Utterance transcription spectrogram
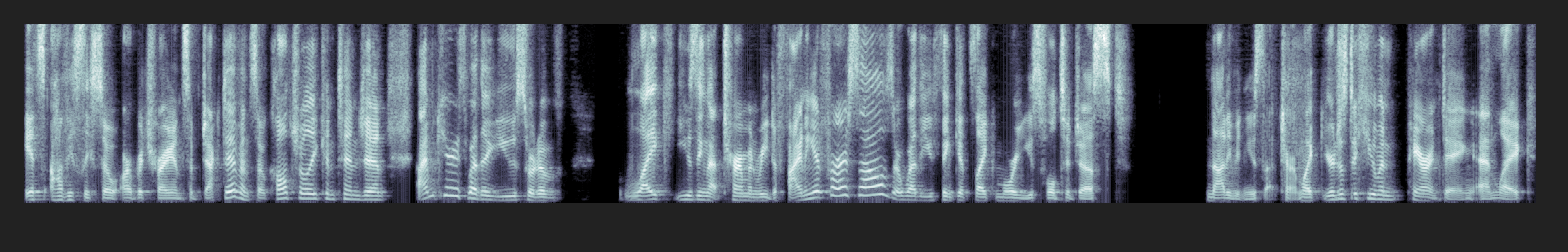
it's obviously so arbitrary and subjective and so culturally contingent. I'm curious whether you sort of like using that term and redefining it for ourselves, or whether you think it's like more useful to just not even use that term. Like, you're just a human parenting and like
